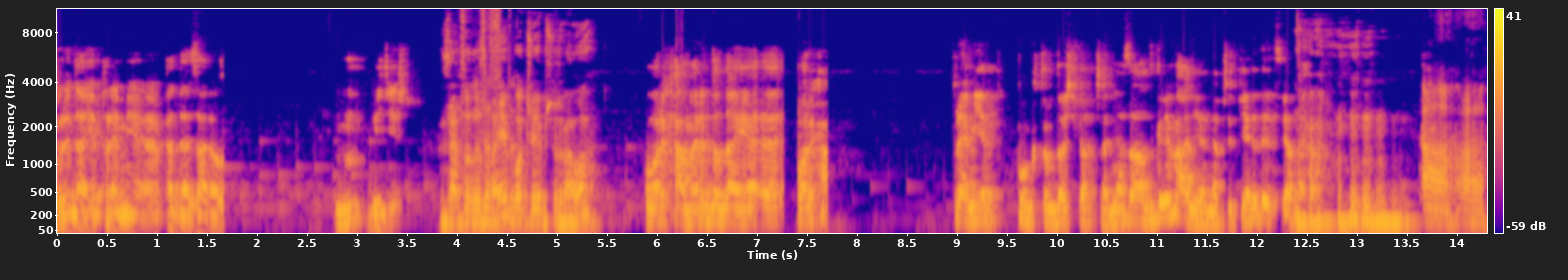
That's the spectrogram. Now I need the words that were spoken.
który daje premię PD za roz... Hmm, widzisz? Za co dostaję? sto- Bo ciebie przerwało? Warhammer dodaje e, Warhammer premię punktów doświadczenia za odgrywanie, znaczy pierdycja. No. A.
